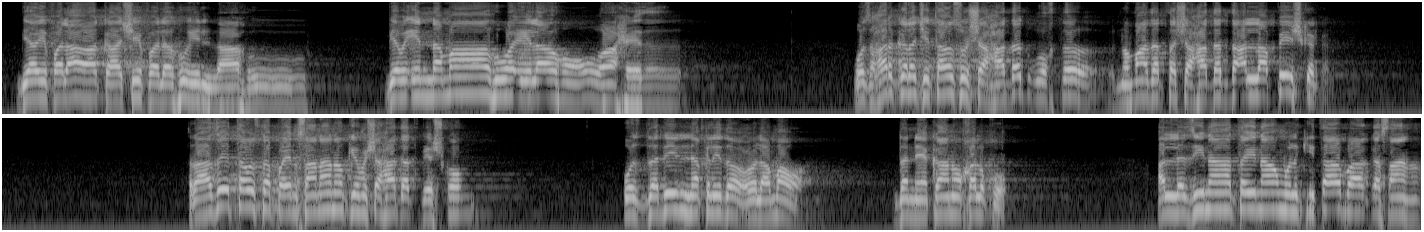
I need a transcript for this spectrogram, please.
بیا وی فلا کاشف له الا هو بیا وی انما هو اله واحد وز هر کله چې تاسو شهادت غوښته نو ما درته شهادت د الله پیش کړ راځي تاسو ته په انسانانو کې شهادت پیش کوم اوس دلیل نقلی د علماو د نیکانو خلقو الذين اتيناهم الكتاب کسان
